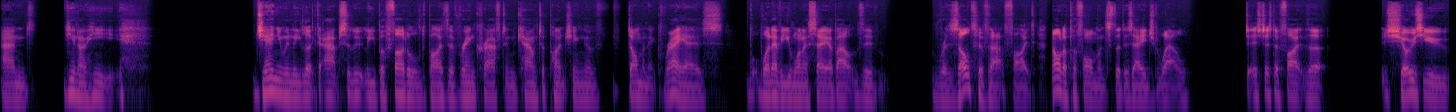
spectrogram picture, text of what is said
And you know he genuinely looked absolutely befuddled by the ringcraft and counterpunching of Dominick Reyes. Whatever you want to say about the result of that fight, not a performance that has aged well. It's just a fight that shows you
